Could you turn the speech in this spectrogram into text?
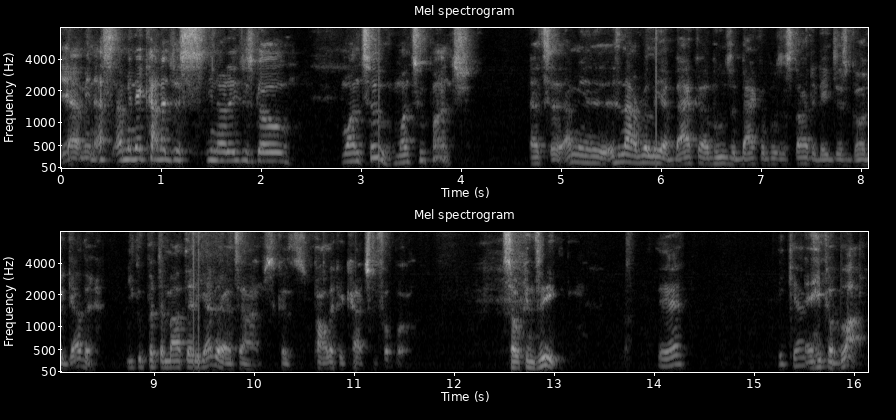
yeah, I mean that's I mean they kind of just you know they just go one two one two punch. That's it. I mean it's not really a backup. Who's a backup? Who's a starter? They just go together. You could put them out there together at times because Pollard could catch the football. So can Zeke, Yeah, he can. and he can block.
